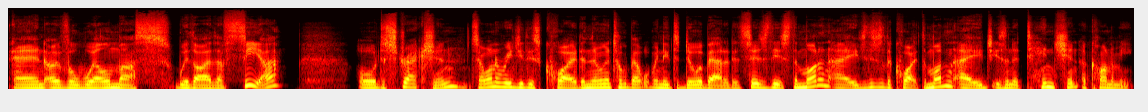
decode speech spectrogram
and overwhelm us with either fear or distraction. So I want to read you this quote and then we're going to talk about what we need to do about it. It says this The modern age, this is the quote, the modern age is an attention economy.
